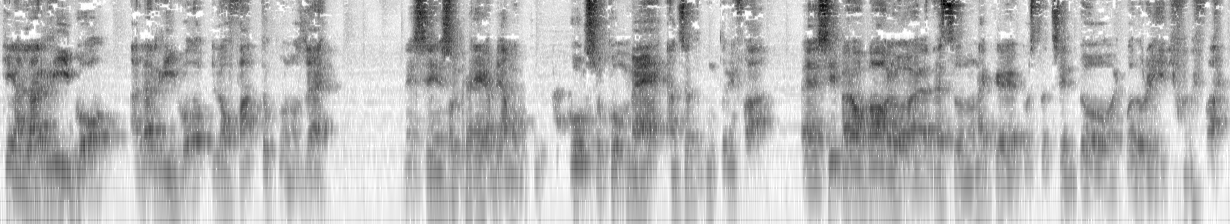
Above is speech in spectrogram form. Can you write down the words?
che Mm. all'arrivo, all'arrivo l'ho fatto con José, nel senso Ok. che abbiamo corso con me, a un certo punto mi fa, eh, sì però Paolo eh, adesso non è che questo accento equadoregno mi fa,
